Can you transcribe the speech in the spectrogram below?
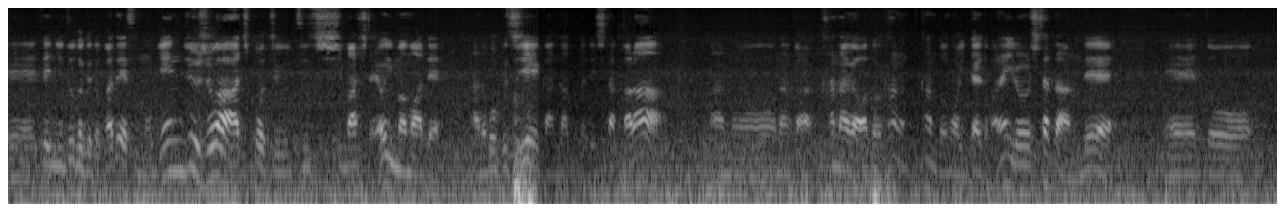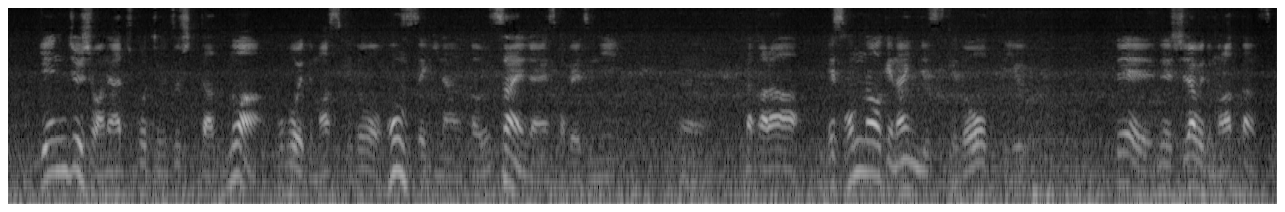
えー、転入届とかで、その、現住所はあちこち移しましたよ、今まで。あの、僕自衛官だったりしたから、あのー、なんか、神奈川とか関東の方行ったりとかね、いろいろしてたんで、えっ、ー、と、現住所はね、あちこち移したのは覚えてますけど、本籍なんか移さないじゃないですか、別に。うんだから、え、そんなわけないんですけど、って言って、で、調べてもらったんですよ。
